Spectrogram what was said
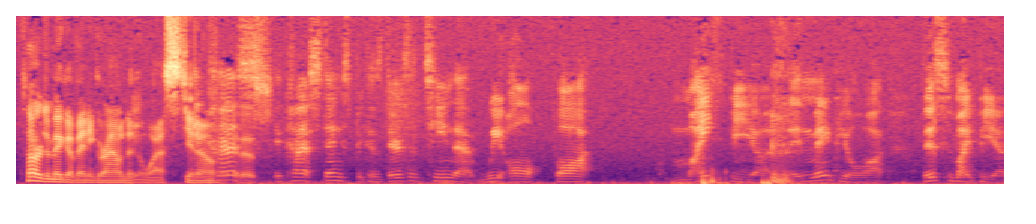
It's hard to make up any ground in the West, you know. it kind of is. it kind of stinks because there's a team that we all thought might be a it may be a lot. This might be a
